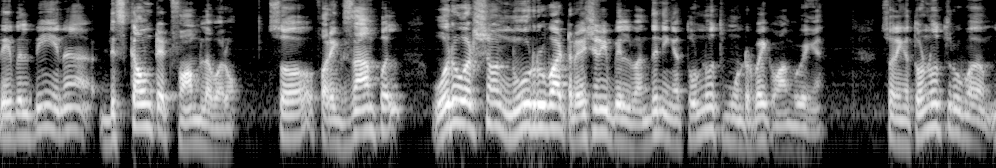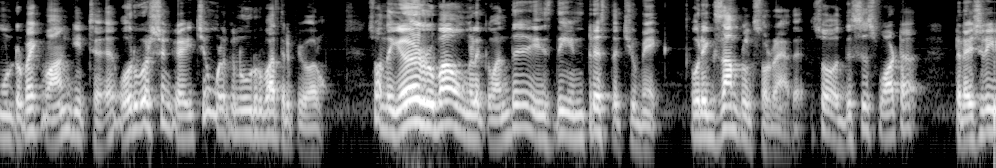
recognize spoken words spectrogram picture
they will be in a discounted ஃபார்மில் வரும். ஸோ ஃபார் எக்ஸாம்பிள் ஒரு வருஷம் நூறுரூபா ட்ரெஷரி பில் வந்து நீங்கள் தொண்ணூற்றி மூணு ரூபாய்க்கு வாங்குவீங்க. ஸோ நீங்கள் தொண்ணூற்றி ரூபா மூணு ரூபாய்க்கு வாங்கிட்டு ஒரு வருஷம் கழித்து உங்களுக்கு நூறுரூபா திருப்பி வரும். ஸோ அந்த ஏழு ரூபா உங்களுக்கு வந்து is the interest that you make ஒரு எக்ஸாம்பிளுக்கு சொல்கிறேன் அது. So this is what a treasury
